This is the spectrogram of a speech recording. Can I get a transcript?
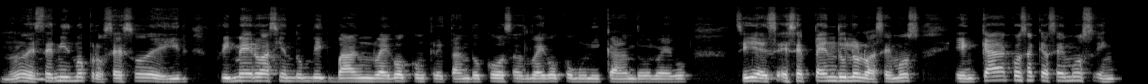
¿no? Ese mismo proceso de ir primero haciendo un Big Bang, luego concretando cosas, luego comunicando, luego, sí, es, ese péndulo lo hacemos en cada cosa que hacemos en,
